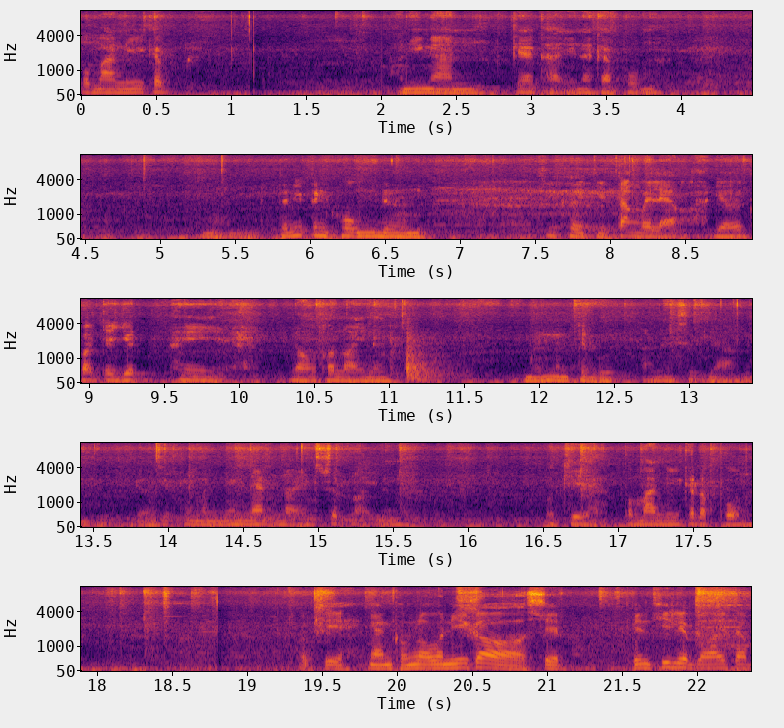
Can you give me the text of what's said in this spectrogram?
ประมาณนี้ครับ อันนี้งานแก้ไขนะครับผมอืมตัวนี้เป็นโครงเดิมที่เคยติดตั้งไว้แล้ว เดี๋ยวก็จะยึดให้น้องเขาหน่อยหนึ่งเหมือนมันจะหลุดอะไรสักอย่างเดี๋ยวยึดให้มันแน่นๆหน่อยสักหน่อยหนึ่งโอเค ประมาณนี้ครับผมโอเค งานของเราวันนี้ก็เสร็จเป็นที่เรียบร้อยครับ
